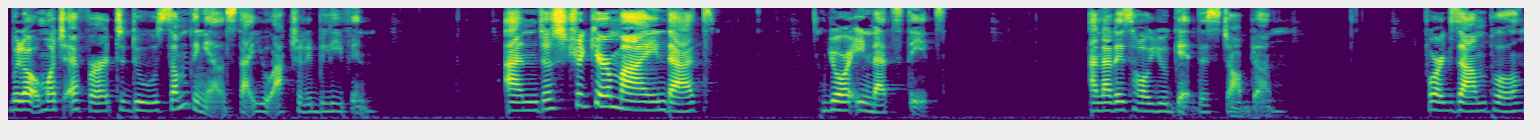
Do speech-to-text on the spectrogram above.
without much effort to do something else that you actually believe in. And just trick your mind that you're in that state. And that is how you get this job done. For example,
